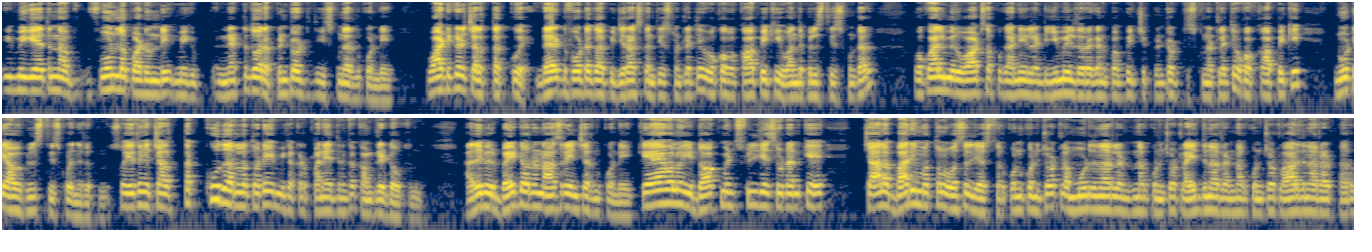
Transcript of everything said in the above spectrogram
మీకు ఏదైనా ఫోన్లో పాడుండి మీకు నెట్ ద్వారా ప్రింట్అవుట్ తీసుకున్నారనుకోండి వాటికి కూడా చాలా తక్కువే. డైరెక్ట్ ఫోటో కాపీ జిరాక్స్ కానీ తీసుకున్నట్లయితే ఒక్కొక్క కాపీకి వంద పిల్స్ తీసుకుంటారు. ఒకవేళ మీరు వాట్సాప్ కానీ ఇలాంటి ఈమెయిల్ ద్వారా కానీ పంపించి ప్రింట్అవుట్ తీసుకున్నట్లయితే ఒక కాపీకి నూట యాభై పిల్స్ తీసుకోవడం జరుగుతుంది. సో ఈ విధంగా చాలా తక్కువ ధరలతోటి మీకు అక్కడ పని అయితే కంప్లీట్ అవుతుంది. అదే మీరు బయట ఎవరైనా ఆశ్రయించారనుకోండి కేవలం ఈ డాక్యుమెంట్స్ ఫిల్ చేసి ఇవ్వడానికే చాలా భారీ మొత్తంలో వసూలు చేస్తున్నారు. కొన్ని కొన్ని చోట్ల మూడు దినాలు అంటున్నారు కొన్ని చోట్ల ఐదు దినాలు అంటున్నారు కొన్ని చోట్ల ఆరు దినాలు అంటున్నారు.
